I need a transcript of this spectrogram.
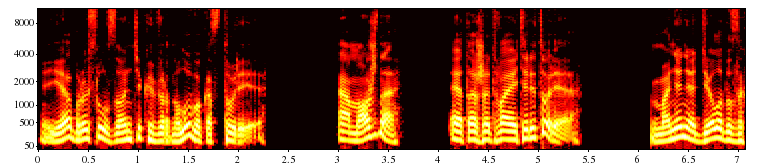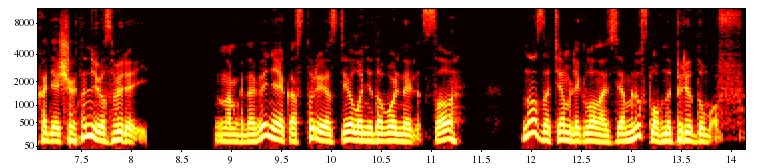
Я бросил зонтик и вернул его к Астурии. «А можно? Это же твоя территория». Мне нет дела до заходящих на неё зверей. На мгновение Кастурия сделала недовольное лицо, но затем легла на землю, словно передумав.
